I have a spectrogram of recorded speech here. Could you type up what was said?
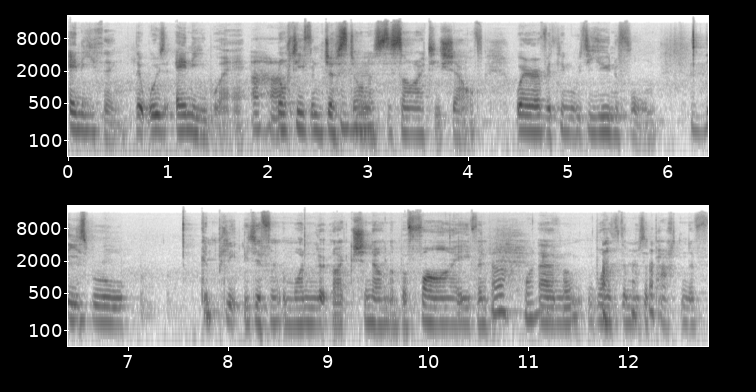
anything that was anywhere, uh-huh. not even just mm-hmm. on a mm-hmm. society shelf where everything was uniform. Mm-hmm. These were all completely different, and one looked like Chanel number five, and oh, um, one of them was a pattern of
